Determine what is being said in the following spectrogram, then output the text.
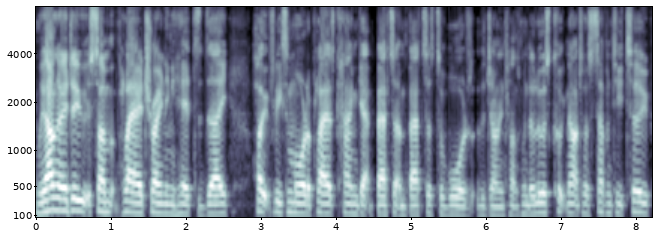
we are going to do some player training here today. Hopefully, some more of the players can get better and better towards the January transfer window. Lewis Cook now to a 72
